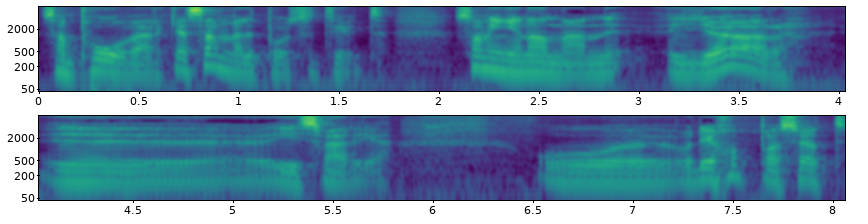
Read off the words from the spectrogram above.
som påverkar samhället positivt. Som ingen annan gör eh, i Sverige. Och, och, det hoppas jag att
